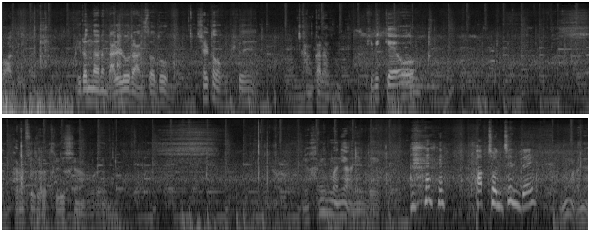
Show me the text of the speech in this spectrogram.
와. 이런 날은 난로를 안 써도 쉘터가 꼭 필요해. 강가라서. 비빌게요. 바람 소리가 들리시나 모르겠네. 이한 입만이 아닌데. 밥 전체인데 응, 아니야.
